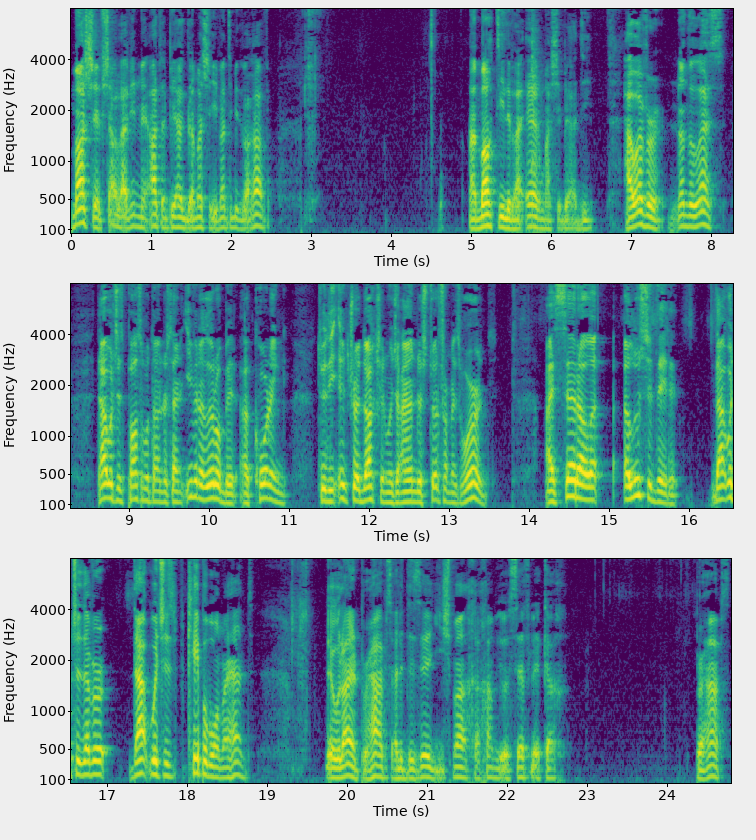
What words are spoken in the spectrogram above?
מה שאפשר להבין מעט על פי ההקדמה שהבנתי מדבריו, However, nonetheless, that which is possible to understand even a little bit, according to the introduction which I understood from his words, I said I'll elucidate it, that which is ever that which is capable in my hands. Perhaps Perhaps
